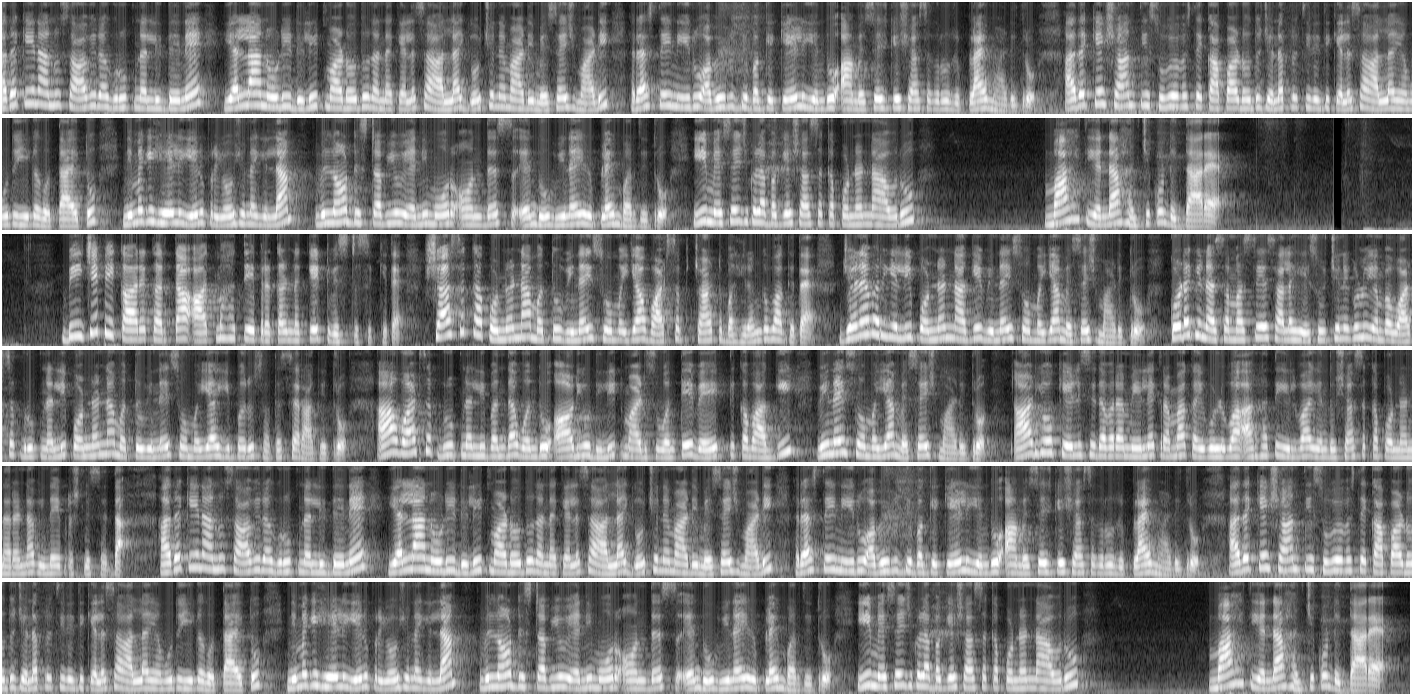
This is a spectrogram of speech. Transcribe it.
ಅದಕ್ಕೆ ನಾನು ಸಾವಿರ ಗ್ರೂಪ್ನಲ್ಲಿದ್ದೇನೆ. ಎಲ್ಲ ನೋಡಿ ಡಿಲೀಟ್ ಮಾಡೋದು ನನ್ನ ಕೆಲಸ ಅಲ್ಲ. ಯೋಚನೆ ಮಾಡಿ, ಮೆಸೇಜ್ ಮಾಡಿ, ರಸ್ತೆ ನೀರು ಅಭಿವೃದ್ಧಿ ಬಗ್ಗೆ ಕೇಳಿ ಎಂದು ಆ ಮೆಸೇಜ್ಗೆ ಶಾಸಕರು ರಿಪ್ಲೈ ಮಾಡಿದ್ರು. ಅದಕ್ಕೆ ಶಾಂತಿ, ಸುವ್ಯವಸ್ಥೆ ಕಾಪಾಡೋದು ಜನಪ್ರತಿನಿಧಿ ಕೆಲಸ ಅಲ್ಲ ಎಂಬುದು ಈಗ ಗೊತ್ತಾಯಿತು. ನಿಮಗೆ ಹೇಳಿ ಏನು ಪ್ರಯೋಜನ ಇಲ್ಲ. Will not disturb you any more on this ಎಂದು ವಿನಯ್ ರಿಪ್ಲೈ ಬರೆದಿದ್ರು. ಈ ಮೆಸೇಜ್ಗಳ ಬಗ್ಗೆ ಶಾಸಕ ಪೊನ್ನಣ್ಣ ಅವರು ಮಾಹಿತಿಯನ್ನ ಹಂಚಿಕೊಂಡಿದ್ದಾರೆ. ಬಿಜೆಪಿ ಕಾರ್ಯಕರ್ತ ಆತ್ಮಹತ್ಯೆ ಪ್ರಕರಣಕ್ಕೆ ಟ್ವಿಸ್ಟ್ ಸಿಕ್ಕಿದೆ. ಶಾಸಕ ಪೊನ್ನಣ್ಣ ಮತ್ತು ವಿನಯ್ ಸೋಮಯ್ಯ ವಾಟ್ಸಪ್ ಚಾಟ್ ಬಹಿರಂಗವಾಗಿದೆ. ಜನವರಿಯಲ್ಲಿ ಪೊನ್ನಣ್ಣಗೆ ವಿನಯ್ ಸೋಮಯ್ಯ ಮೆಸೇಜ್ ಮಾಡಿದ್ರು. ಕೊಡಗಿನ ಸಮಸ್ಯೆ ಸಲಹೆ ಸೂಚನೆಗಳು ಎಂಬ ವಾಟ್ಸಪ್ ಗ್ರೂಪ್ನಲ್ಲಿ ಪೊನ್ನಣ್ಣ ಮತ್ತು ವಿನಯ್ ಸೋಮಯ್ಯ ಇಬ್ಬರು ಸದಸ್ಯರಾಗಿದ್ರು. ಆ ವಾಟ್ಸಪ್ ಗ್ರೂಪ್ನಲ್ಲಿ ಬಂದ ಒಂದು ಆಡಿಯೋ ಡಿಲೀಟ್ ಮಾಡಿಸುವಂತೆ ವೈಯಕ್ತಿಕವಾಗಿ ವಿನಯ್ ಸೋಮಯ್ಯ ಮೆಸೇಜ್ ಮಾಡಿದ್ರು. ಆಡಿಯೋ ಕೇಳಿಸಿದವರ ಮೇಲೆ ಕ್ರಮ ಕೈಗೊಳ್ಳುವ ಅರ್ಹತೆ ಇಲ್ವಾ ಎಂದು ಶಾಸಕ ಪೊನ್ನಣ್ಣರನ್ನ ವಿನಯ್ ಪ್ರಶ್ನಿಸಿದ್ದ. ಅದಕ್ಕೆ ನಾನು ಸಾವಿರ ಗ್ರೂಪ್ನಲ್ಲಿದ್ದೇನೆ ಎಲ್ಲ ನೋಡಿ ಡಿಲೀಟ್ ಮಾಡೋದು ನನ್ನ ಕೆಲಸ ಅಲ್ಲ. ಯೋಚನೆ ಮಾಡಿ ಮೆಸೇಜ್ ಮಾಡಿ, ರಸ್ತೆ, ನೀರು, ಅಭಿವೃದ್ಧಿ ಬಗ್ಗೆ ಕೇಳಿ ಎಂದು ಆ ಮೆಸೇಜ್ಗೆ ಶಾಸಕರು ರಿಪ್ಲೈ ಮಾಡಿದರು. ಅದಕ್ಕೆ ಶಾಂತಿ, ಸುವ್ಯವಸ್ಥೆ ಕಾಪಾಡೋದು ಜನಪ್ರತಿನಿಧಿ ಕೆಲಸ ಅಲ್ಲ ಎಂಬುದು ಈಗ ಗೊತ್ತಾಯಿತು. ನಿಮಗೆ ಹೇಳಿ ಏನು ಪ್ರಯೋಜನ ಇಲ್ಲ. Will not disturb you any more on this ಎಂದು ವಿನಯ್ ರಿಪ್ಲೈ ಬರೆದಿದ್ರು. ಈ ಮೆಸೇಜ್ಗಳ ಬಗ್ಗೆ ಶಾಸಕ ಪೊನ್ನಣ್ಣ ಅವರು ಮಾಹಿತಿಯನ್ನ ಹಂಚಿಕೊಂಡಿದ್ದಾರೆ.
